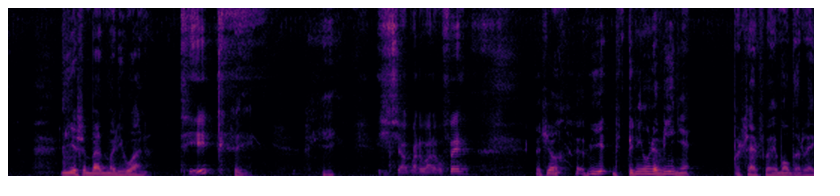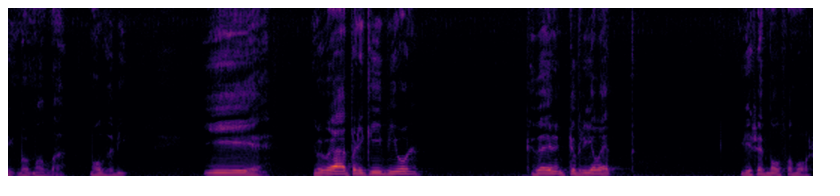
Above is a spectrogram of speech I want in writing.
havia sembrat marihuana, Sí? sí. I això quan ho vareu fer? Això, tenia una vinya, per cert feia molt de rei, molt, molt, de, molt de vi, i i una vegada per aquí hi havia un que deien en Cabriolet, havia estat molt famós,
